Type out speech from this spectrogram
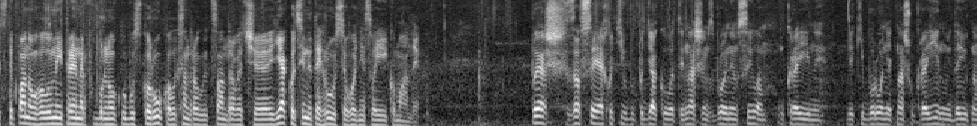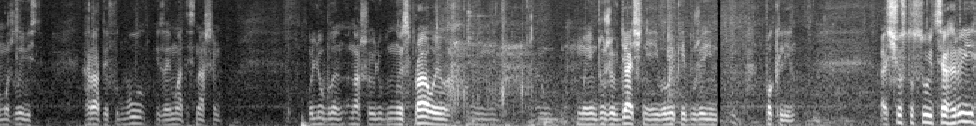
Степанов, головний тренер футбольного клубу Скорук. Олександр Олександрович, як оціните гру сьогодні своєї команди? Перш за все, я хотів би подякувати нашим Збройним силам України, які боронять нашу країну і дають нам можливість грати в футбол і займатися нашим улюблен... нашою улюбленою справою. Ми їм дуже вдячні і великий дуже їм поклін. А що стосується гри, е,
